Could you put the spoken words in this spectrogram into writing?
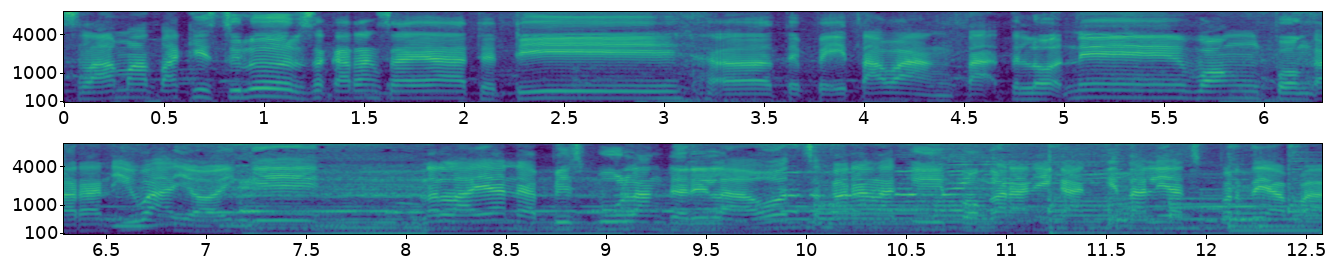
selamat pagi sedulur. Sekarang saya ada di uh, eh, TPI Tawang. Tak delok nih wong bongkaran iwak ya. Iki nelayan habis pulang dari laut, sekarang lagi bongkaran ikan. Kita lihat seperti apa.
